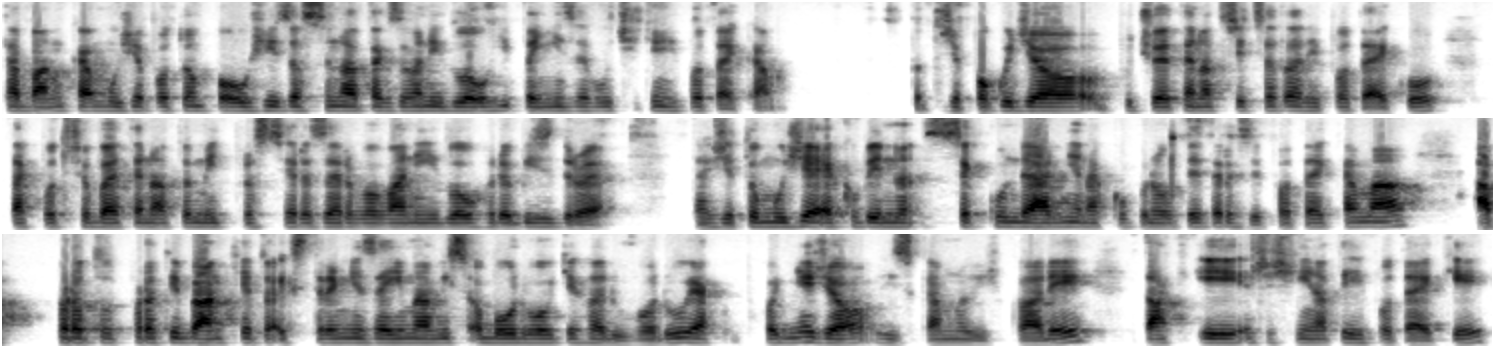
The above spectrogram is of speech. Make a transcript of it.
ta banka může potom použít zase na takzvaný dlouhý peníze vůči těm hypotékám. Protože pokud jo, půjčujete na 30 let hypotéku, tak potřebujete na to mít prostě rezervovaný dlouhodobý zdroje. Takže to může jakoby sekundárně nakupnout ty trh s hypotékama a proto pro ty banky je to extrémně zajímavý z obou dvou těchto důvodů, jak obchodně, že jo, získám nový vklady, tak i řešení na ty hypotéky.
